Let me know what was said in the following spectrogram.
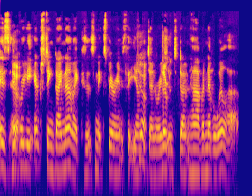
yeah. is yeah. a really interesting dynamic because it's an experience that younger generations there, don't have and never will have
